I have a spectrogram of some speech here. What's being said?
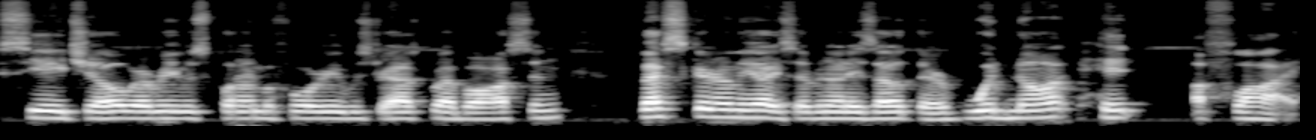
CHL, wherever he was playing before he was drafted by Boston. Best skater on the ice every night he's out there. Would not hit a fly.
